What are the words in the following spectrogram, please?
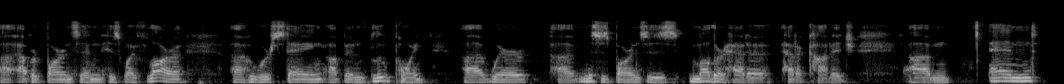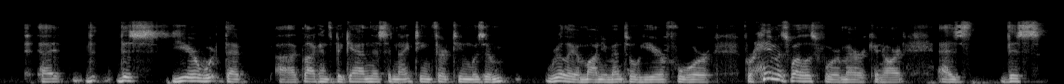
uh, Albert Barnes and his wife Laura, uh, who were staying up in Blue Point, uh, where uh, Mrs. Barnes's mother had a had a cottage, um, and uh, th this year that uh, Glackens began this in 1913 was a really a monumental year for for him as well as for American art, as this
